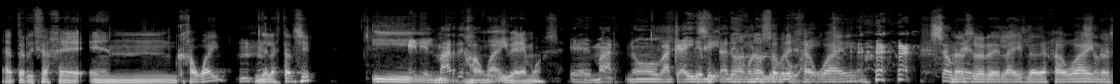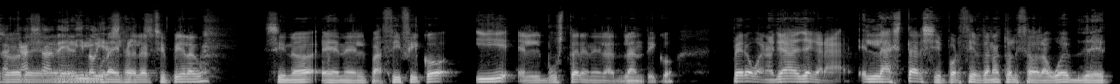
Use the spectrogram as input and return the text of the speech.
aterrizaje en Hawái de la Starship. Y, En el mar de Hawái. Y veremos. En el mar, no va a caer en Sí, mitad no, de no sobre. Hawái, Sobre no sobre la isla de Hawái, no sobre de ninguna isla del archipiélago, sino en el Pacífico y el booster en el Atlántico. Pero bueno, ya llegará. La Starship, por cierto, han actualizado la web de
